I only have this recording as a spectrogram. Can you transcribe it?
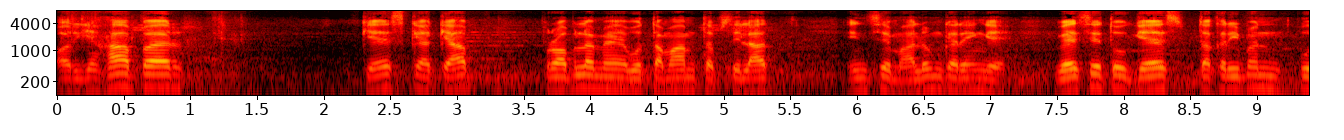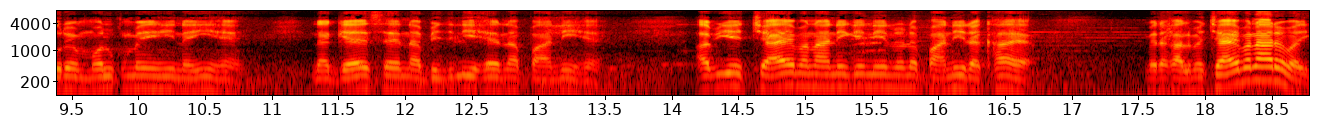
और यहाँ पर गैस का क्या प्रॉब्लम है वो तमाम तफसीलात इनसे मालूम करेंगे। वैसे तो गैस तकरीबन पूरे मुल्क में ही नहीं है। ना गैस है ना बिजली है ना पानी है। अब ये चाय बनाने के लिए इन्होंने पानी रखा है। मेरे ख्याल में चाय बना रहे हो भाई?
